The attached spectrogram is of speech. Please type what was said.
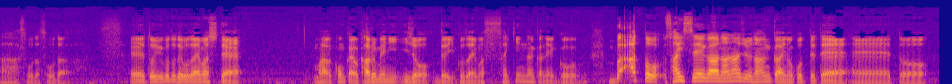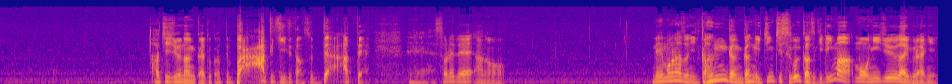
ああそうだそうだ、えー、ということでございましてまあ、今回は軽めに以上でございます。最近なんかね、こう、バーっと再生が70何回残ってて、えー、っと、80何回とかってバーって聞いてたんですよ。ダーって、えー、それであのメモらずにガンガンガンガン1日すごい数聞いて今もう20代ぐらいに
